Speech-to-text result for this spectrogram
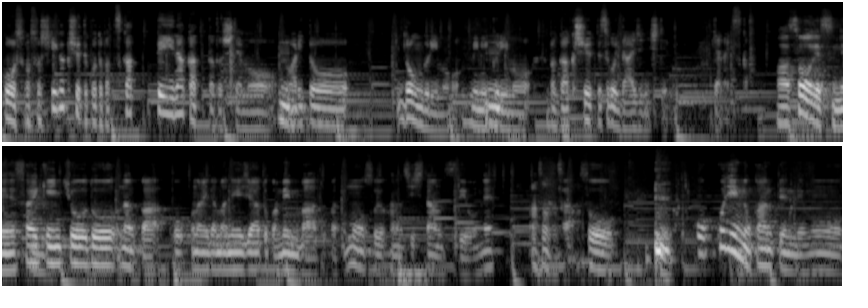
構その組織学習って言葉使っていなかったとしても、うん割とどんぐりも耳くりも、やっぱ学習ってすごい大事にしてるじゃないですか。あそうですね。最近ちょうどなんか、ここの間マネージャーとかメンバーとかともそういう話したんですよね。あ、そうなんですか。そう。こ個人の観点でも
